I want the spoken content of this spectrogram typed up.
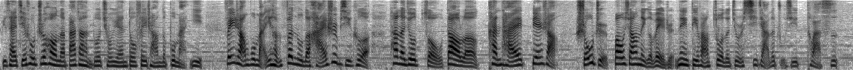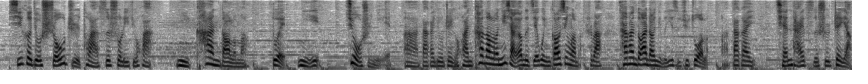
比赛结束之后呢，巴萨很多球员都非常的不满意，非常不满意，很愤怒的还是皮克，他呢就走到了看台边上，手指包厢那个位置，那地方坐的就是西甲的主席特瓦斯，皮克就手指特瓦斯说了一句话：“你看到了吗？对你。”就是你啊，大概就这个话，你看到了吗？你想要的结果，你高兴了吗？是吧？裁判都按照你的意思去做了啊，大概潜台词是这样。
